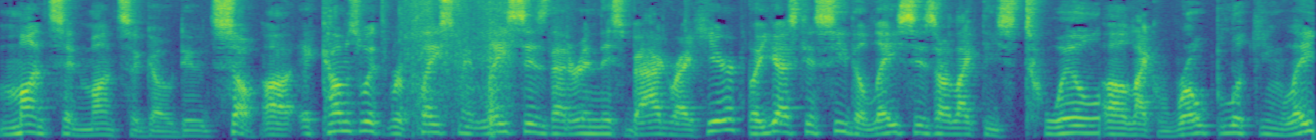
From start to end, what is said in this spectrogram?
months and months ago, dude. So, uh, it comes with replacement laces that are in this bag right here, but you guys can see the laces are like these twill, uh, like rope looking laces,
